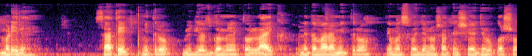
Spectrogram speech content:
મળી રહે. સાથે જ મિત્રો, વિડીયોઝ ગમે તો લાઈક અને તમારા મિત્રો તેમજ સ્વજનો સાથે શેર જરૂર કરશો,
